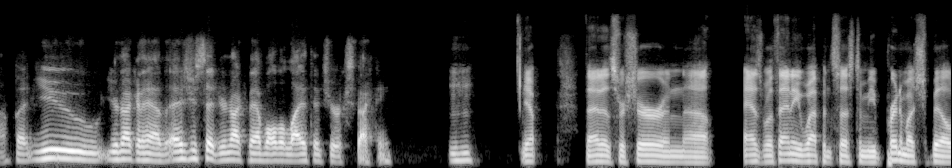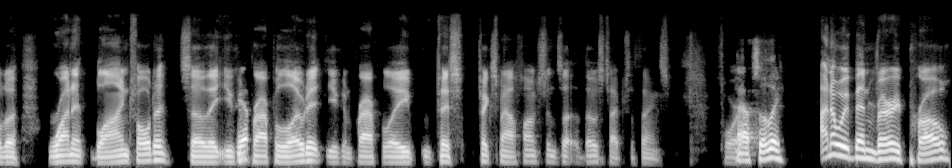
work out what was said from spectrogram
Uh, but you you're not going to have, as you said, you're not going to have all the light that you're expecting. Mm-hmm. Yep, that is for sure. And uh, as with any weapon system, you pretty much should be able to run it blindfolded so that you can yep. properly load it, you can properly fix, fix malfunctions, uh, those types of things. For absolutely. It. I know we've been very pro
